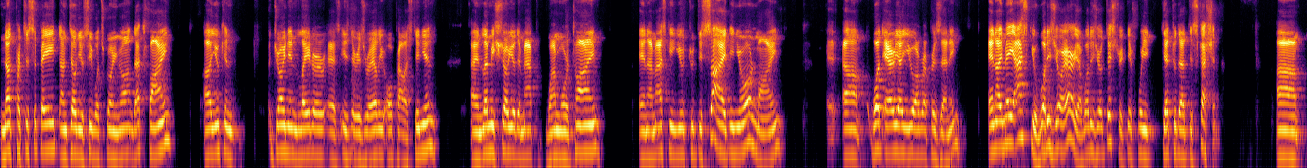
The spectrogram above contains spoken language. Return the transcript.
not participate until you see what's going on. That's fine. Uh, you can join in later as either Israeli or Palestinian. And let me show you the map one more time. And I'm asking you to decide in your own mind uh, what area you are representing. And I may ask you, what is your area? What is your district if we get to that discussion? Um,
